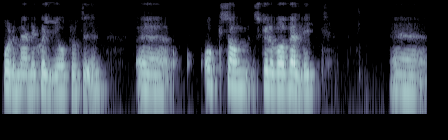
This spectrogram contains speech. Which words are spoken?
både med energi och protein. Eh, och som skulle vara väldigt eh,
